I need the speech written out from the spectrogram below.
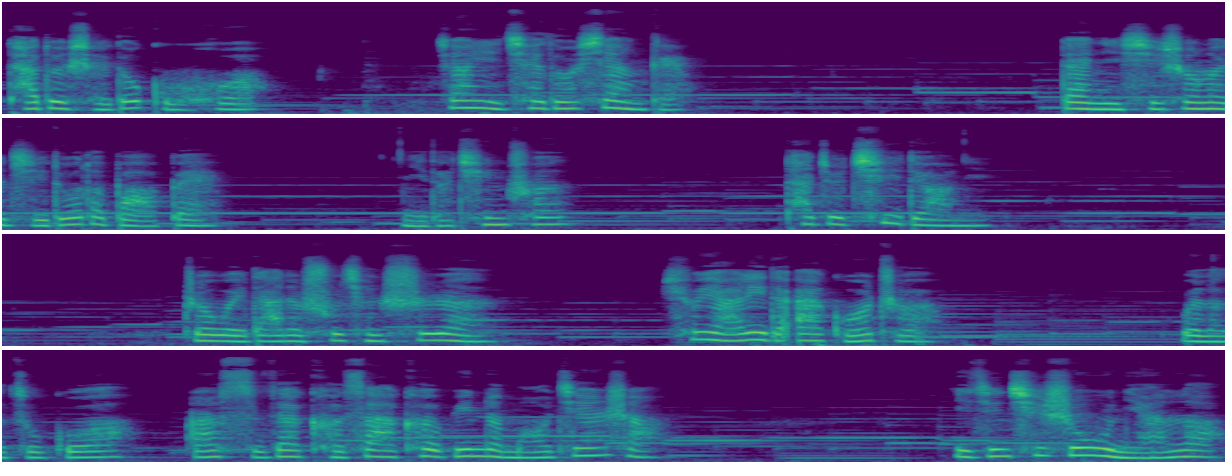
他对谁都蛊惑，将一切都献给。待你牺牲了几多的宝贝，你的青春，他就弃掉你。这伟大的抒情诗人，匈牙利的爱国者，为了祖国而死在可萨克兵的矛尖上，已经七十五年了。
